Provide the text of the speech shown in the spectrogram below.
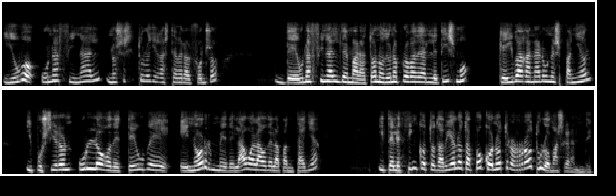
Y hubo una final, no sé si tú lo llegaste a ver, Alfonso, de una final de maratón o de una prueba de atletismo que iba a ganar un español y pusieron un logo de TVE enorme de lado a lado de la pantalla y Telecinco todavía lo tapó con otro rótulo más grande.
